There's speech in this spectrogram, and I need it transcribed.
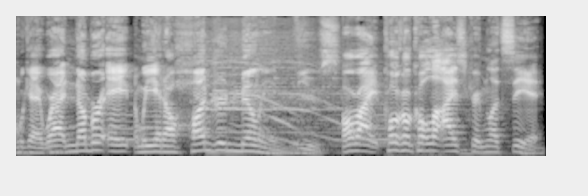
Okay, we're at number eight, and we hit 100 million views. All right, Coca-Cola ice cream. Let's see it.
